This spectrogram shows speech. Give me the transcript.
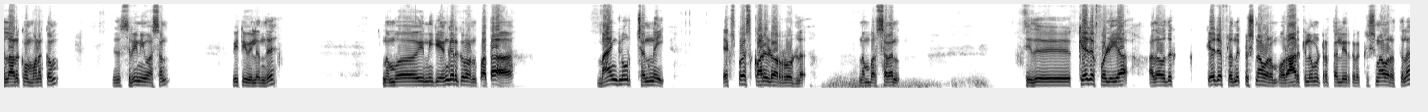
எல்லாருக்கும் வணக்கம். இது ஸ்ரீனிவாசன் விடிவிலேருந்து நம்ம இன்னைக்கு எங்கே இருக்கிறோம்னு பார்த்தா பெங்களூர் சென்னை எக்ஸ்பிரஸ் காரிடார் ரோட்டில் நம்பர் செவன். இது கேஜெஃப் வழியாக அதாவது கேஜெஃப்லேருந்து கிருஷ்ணாவரம் ஒரு ஆறு கிலோமீட்டர் தள்ளி இருக்கிற கிருஷ்ணாவரத்தில்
